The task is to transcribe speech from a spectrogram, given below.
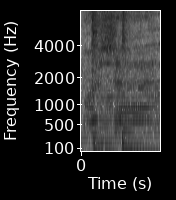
more shot,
